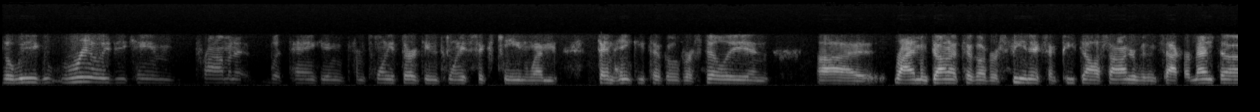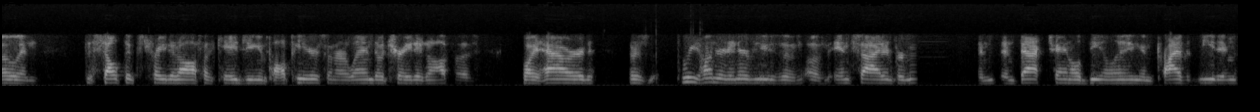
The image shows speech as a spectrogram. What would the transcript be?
the league really became prominent with tanking from 2013 to 2016 when Sam Hinkie took over Philly and uh, Ryan McDonough took over Phoenix and Pete D'Alessandro was in Sacramento and the Celtics traded off of KG and Paul Pierce and Orlando traded off of Dwight Howard. There's 300 interviews of, of inside information and, and back channel dealing and private meetings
